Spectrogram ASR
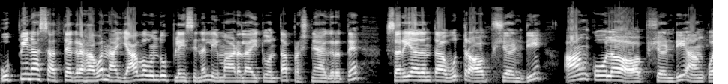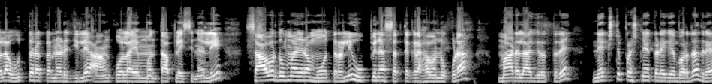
ಉಪ್ಪಿನ ಸತ್ಯಾಗ್ರಹವನ್ನ ಯಾವ ಒಂದು ಪ್ಲೇಸಿನಲ್ಲಿ ಮಾಡಲಾಯಿತು ಅಂತ ಪ್ರಶ್ನೆ ಆಗಿರುತ್ತೆ. ಸರಿಯಾದಂಥ ಉತ್ತರ option D Ankola option D Ankola Uttara Kannada ಜಿಲ್ಲೆ ಆಂಕೋಲಾ ಎಂಬಂತ ಪ್ಲೇಸಿನಲ್ಲಿ ಸಾವಿರದ ಒಂಬೈನೂರ ಮೂವತ್ತರಲ್ಲಿ ಉಪ್ಪಿನ ಸತ್ಯಾಗ್ರಹವನ್ನು ಕೂಡ ಮಾಡಲಾಗಿರುತ್ತದೆ. ನೆಕ್ಸ್ಟ್ ಪ್ರಶ್ನೆ ಕಡೆಗೆ ಬರೆದಾದ್ರೆ,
